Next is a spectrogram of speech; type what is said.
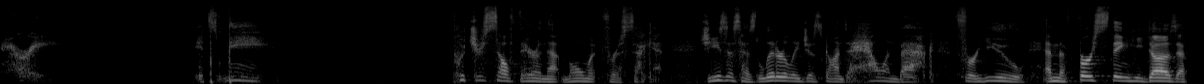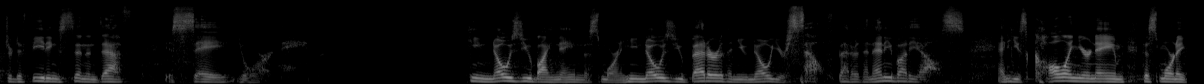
Mary, it's me. Put yourself there in that moment for a second. Jesus has literally just gone to hell and back for you. And the first thing he does after defeating sin and death is say your name. He knows you by name this morning. He knows you better than you know yourself, better than anybody else. And he's calling your name this morning,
